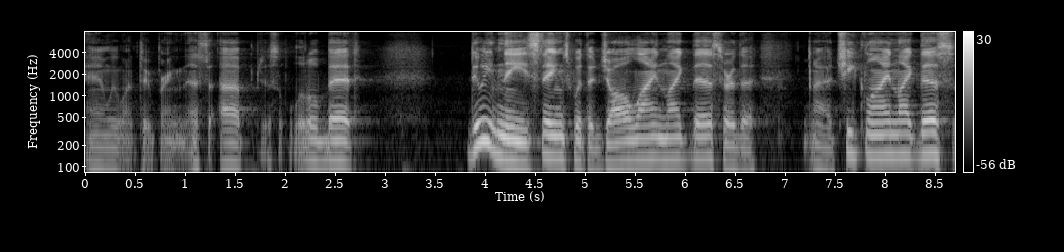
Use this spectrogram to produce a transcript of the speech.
and we want to bring this up just a little bit. Doing these things with the jawline like this or the uh, cheek line like this,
